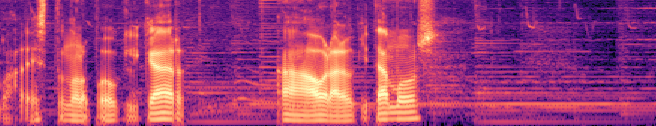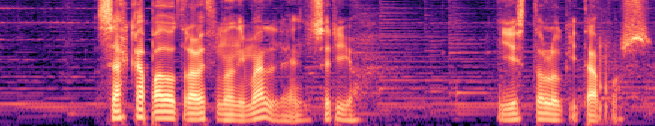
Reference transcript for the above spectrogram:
Vale, esto no lo puedo clicar. Ahora lo quitamos. Se ha escapado otra vez un animal, en serio. Y esto lo quitamos.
